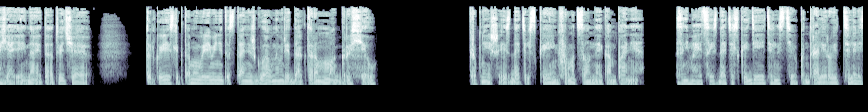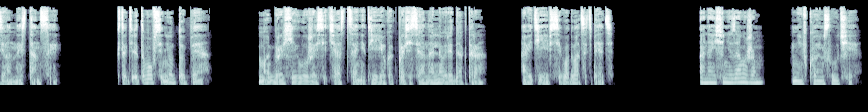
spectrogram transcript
Я ей на это отвечаю. Только если к тому времени ты станешь главным редактором МакГрахилл. Крупнейшая издательская информационная компания занимается издательской деятельностью, контролирует телевизионные станции. Кстати, это вовсе не утопия. МакГрахилл уже сейчас ценит ее как профессионального редактора, а ведь ей всего 25. Она еще не замужем? Ни в коем случае.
